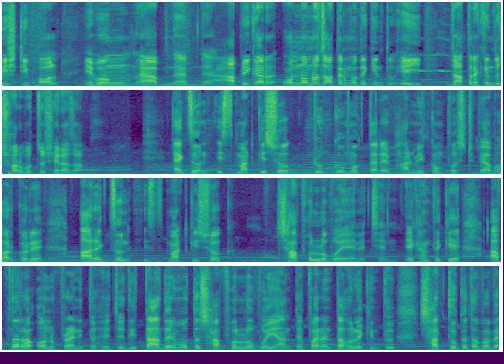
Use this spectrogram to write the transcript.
মিষ্টি ফল এবং আফ্রিকার অন্যান্য জাতের মধ্যে কিন্তু এই যাত্রা কিন্তু সর্বোচ্চ সেরা জাত। একজন স্মার্ট কৃষক টুকু মোক্তারের ভার্মি কম্পোস্ট ব্যবহার করে আরেকজন স্মার্ট কৃষক সাফল্য বয়ে এনেছেন। এখান থেকে আপনারা অনুপ্রাণিত হয়ে যদি তাদের মতো সাফল্য বয়ে আনতে পারেন, তাহলে কিন্তু সার্থকতা পাবে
